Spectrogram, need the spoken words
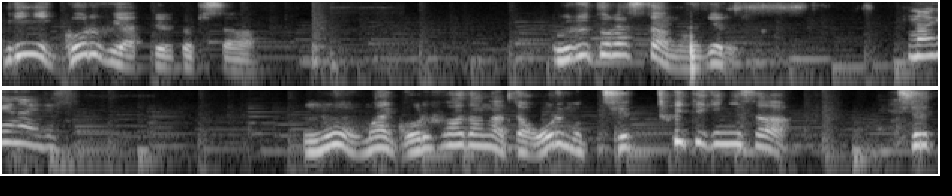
ミニゴルフやってる時さ、ウルトラスター投げる？投げないです。もうお前ゴルフ派だな。じゃあ俺も絶対的にさ、絶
